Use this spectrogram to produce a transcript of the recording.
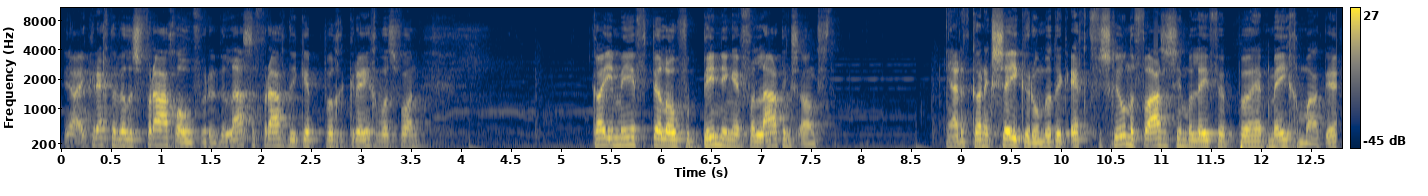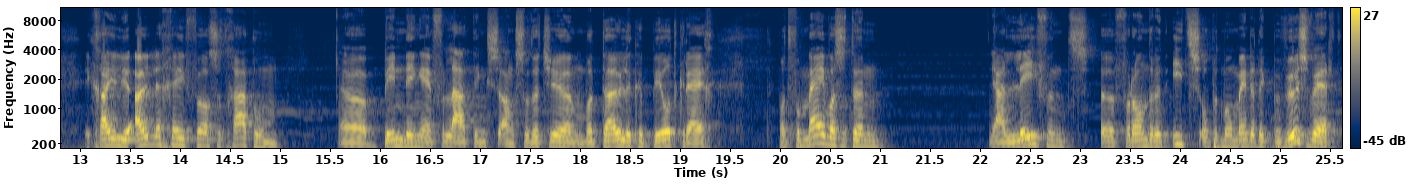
Ja, ik krijg daar wel eens vragen over. De laatste vraag die ik heb gekregen was van. Kan je meer vertellen over binding en verlatingsangst? Ja, dat kan ik zeker, omdat ik echt verschillende fases in mijn leven heb, eh, heb meegemaakt. En ik ga jullie uitleg geven als het gaat om eh, binding en verlatingsangst, zodat je een wat duidelijker beeld krijgt. Want voor mij was het een ja, levensveranderend iets op het moment dat ik bewust werd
